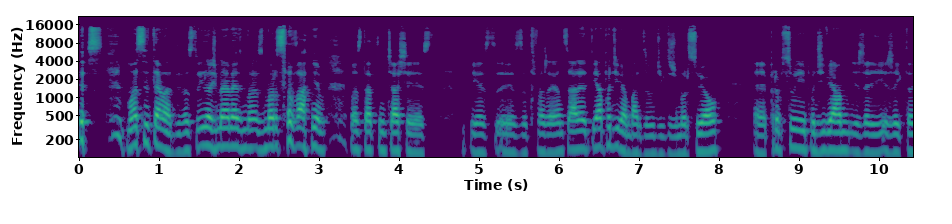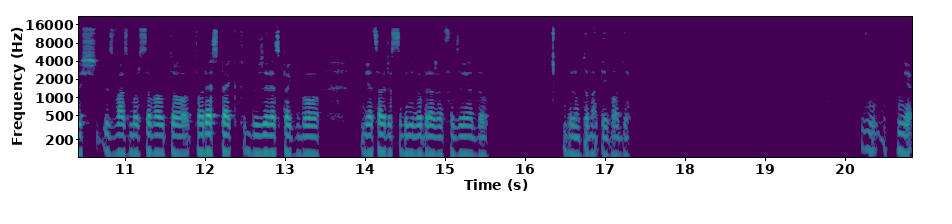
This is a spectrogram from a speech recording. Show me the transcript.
jest mocny temat. Po prostu ilość meme z morsowaniem w ostatnim czasie jest, jest, jest zatrważająca, ale ja podziwiam bardzo ludzi, którzy morsują. E, propsuję i podziwiam. Jeżeli, jeżeli ktoś z Was morsował, to, to respekt, duży respekt, bo ja cały czas sobie nie wyobrażam wchodzenia do, do lodowatej wody. Nie.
